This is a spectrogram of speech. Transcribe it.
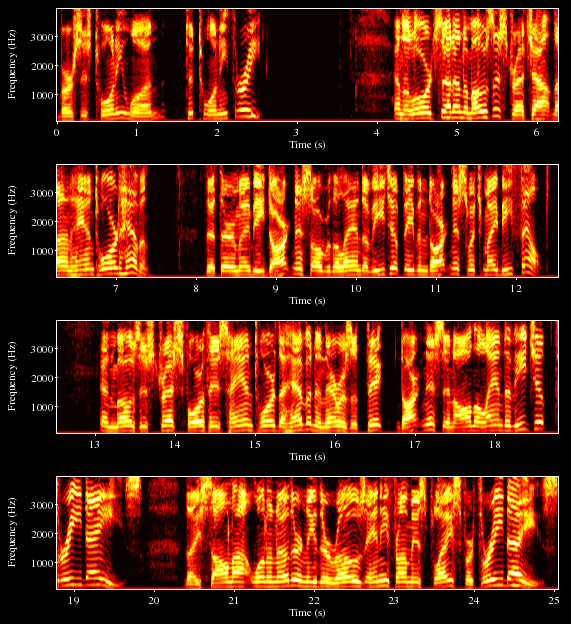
verses 21 to 23. And the Lord said unto Moses, Stretch out thine hand toward heaven, that there may be darkness over the land of Egypt, even darkness which may be felt. And Moses stretched forth his hand toward the heaven, and there was a thick darkness in all the land of Egypt three days. They saw not one another, neither rose any from his place for three days.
